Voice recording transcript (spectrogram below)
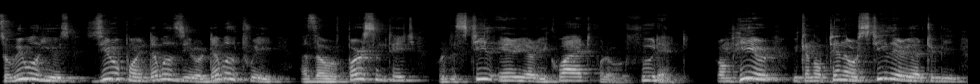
So we will use 0.0033 as our percentage for the steel area required for our footing. From here, we can obtain our steel area to be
